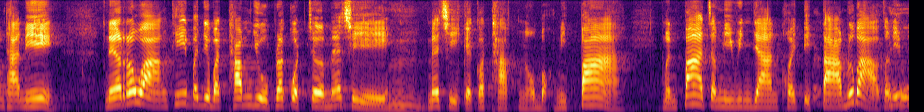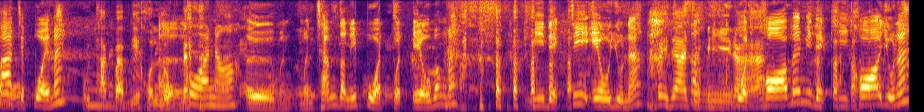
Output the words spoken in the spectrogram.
รธานี ในระหว่างที่ปฏิบัติธรรมอยู่ปรากฏเจอแม่ชีอืมแม่ชีแกก็ทักเนาะบอกนี่ป้า เหมือนป้าจะมีวิญญาณคอยติดตามหรือเปล่า ตอนนี้โอ้โหป้าเจ็บป่วยไหม อุ๊ยทักแบบนี้ขนลุกนะ กลัวเนาะ เออเหมือนเหมือนแชมป์ตอนนี้ปวดปวดเอวบ้างไหม มีเด็กจี้เอวอยู่นะ ไม่น่าจะมีนะ ปวดคอไหม่มีเด็กขี่คออยู่นะ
